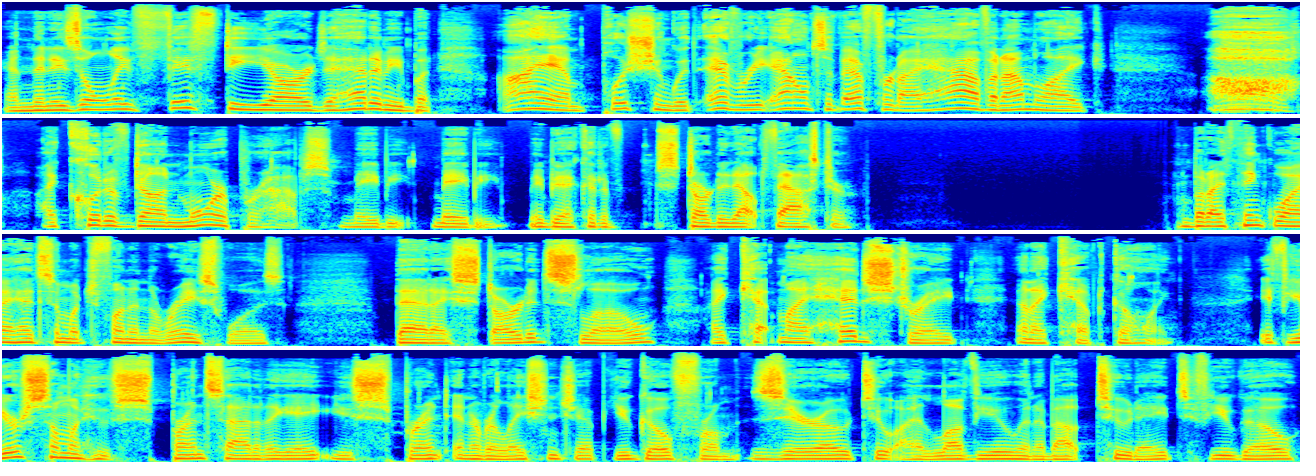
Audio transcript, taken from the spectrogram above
And then he's only 50 yards ahead of me. But I am pushing with every ounce of effort I have. And I'm like, ah, oh, I could have done more perhaps. Maybe, maybe, maybe I could have started out faster. But I think why I had so much fun in the race was that I started slow, I kept my head straight, and I kept going. If you're someone who sprints out of the gate, you sprint in a relationship, you go from zero to I love you in about two dates. If you go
